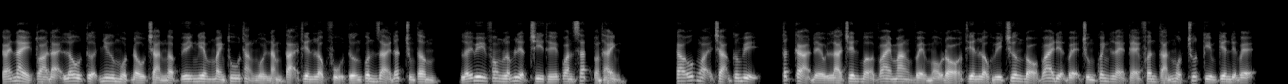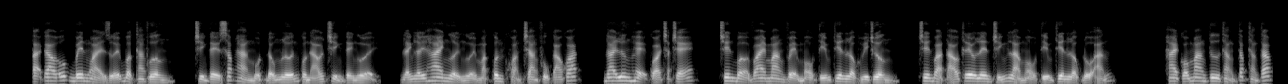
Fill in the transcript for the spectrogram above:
cái này tòa đại lâu tựa như một đầu tràn ngập uy nghiêm manh thu thẳng ngồi nằm tại thiên lộc phủ tướng quân giải đất trung tâm, lấy uy phong lẫm liệt chi thế quan sát toàn thành. Cao ốc ngoại trạm cương vị, tất cả đều là trên bờ vai mang về màu đỏ thiên lộc huy chương đỏ vai điện vệ chung quanh lẻ tẻ phân tán một chút kim tiên điện vệ. Tại cao ốc bên ngoài dưới bậc thang phương, chỉnh tề sắp hàng một đống lớn quần áo chỉnh tề người, đánh lấy hai người người mặc quân khoản trang phục áo khoác, đai lưng hệ quá chặt chẽ, trên bờ vai mang về màu tím thiên lộc huy chương, trên và táo thêu lên chính là màu tím thiên lộc đồ án. Hai có mang tư thẳng tắp thẳng tắp,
